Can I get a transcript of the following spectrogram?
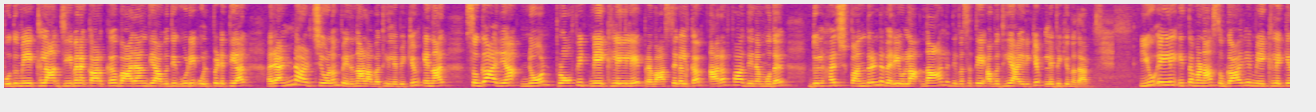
പൊതുമേഖലാ ജീവനക്കാർക്ക് വാരാന്ത്യ അവധി കൂടി ഉൾപ്പെടുത്തിയാൽ രണ്ടാഴ്ചയോളം പെരുന്നാൾ അവധി ലഭിക്കും. എന്നാൽ സ്വകാര്യ നോൺ പ്രോഫിറ്റ് മേഖലയിലെ പ്രവാസികൾക്ക് അറഫ ദിനം മുതൽ ദുൽഹജ് പന്ത്രണ്ട് വരെയുള്ള നാല് ദിവസത്തെ അവധിയായിരിക്കും ലഭിക്കുന്നത്. യു എയിൽ ഇത്തവണ സ്വകാര്യ മേഖലയ്ക്ക്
